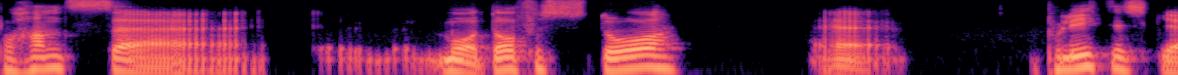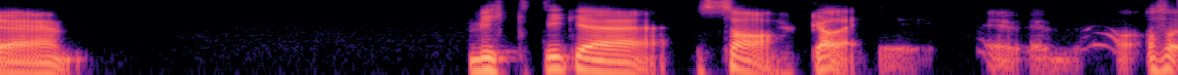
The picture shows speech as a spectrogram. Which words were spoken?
på hans uh, måte å forstå politiske viktige saker altså,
